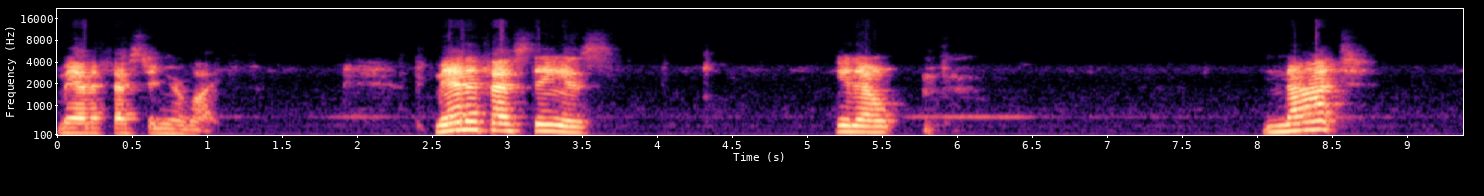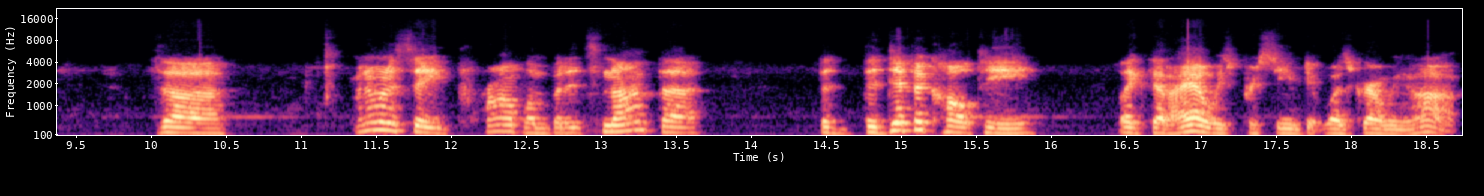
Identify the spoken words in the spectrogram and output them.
manifest in your life. Manifesting is, you know, not the I don't want to say problem, but it's not the the the difficulty like that I always perceived it was growing up.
